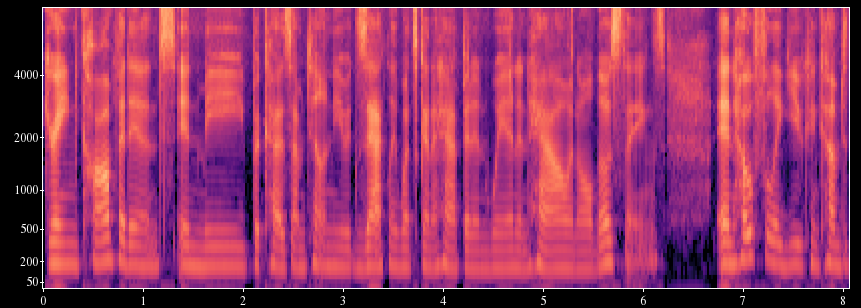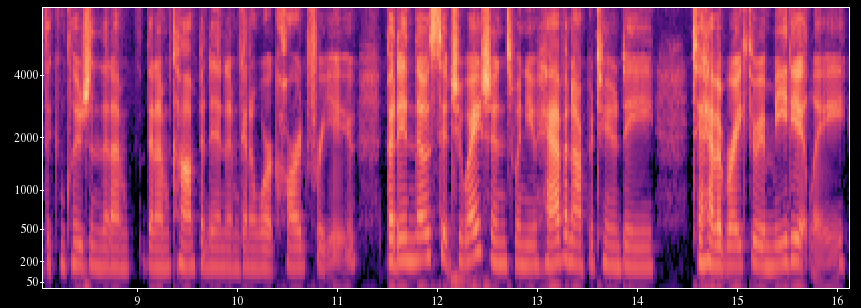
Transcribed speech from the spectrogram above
gain confidence in me because I'm telling you exactly what's going to happen and when and how and all those things. And hopefully you can come to the conclusion that I'm that I'm competent and I'm going to work hard for you. But in those situations when you have an opportunity to have a breakthrough immediately,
